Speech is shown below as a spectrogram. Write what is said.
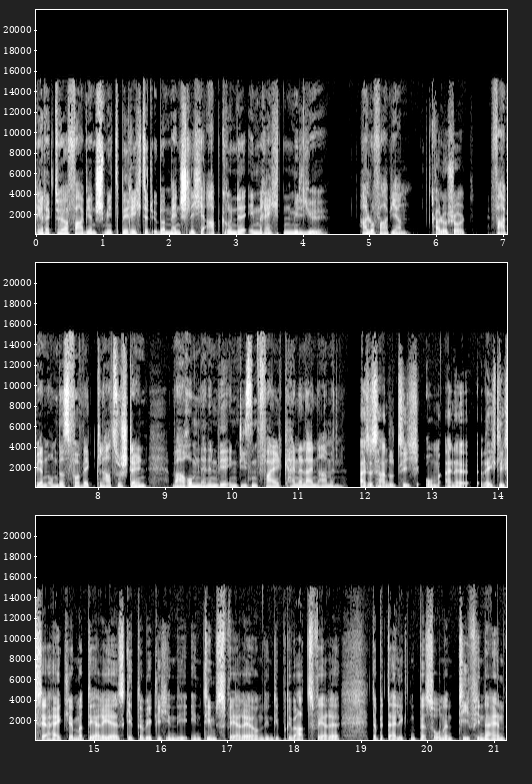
Redakteur Fabian Schmidt berichtet über menschliche Abgründe im rechten Milieu. Hallo Fabian. Hallo Scholt. Fabian, um das vorweg klarzustellen, warum nennen wir in diesem Fall keinerlei Namen? Also es handelt sich um eine rechtlich sehr heikle Materie. Es geht da wirklich in die Intimsphäre und in die Privatsphäre der beteiligten Personen tief hinein.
